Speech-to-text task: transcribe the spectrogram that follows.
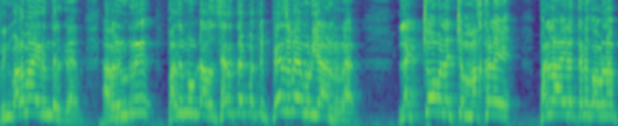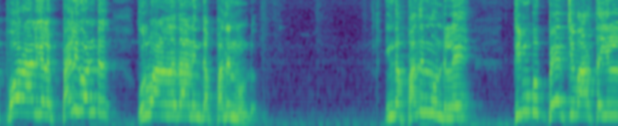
பின்பலமாக இருந்திருக்கிறார். அவர் இன்று பதிமூன்றாவது சரத்தை பற்றி பேசவே முடியான்றார். லட்சோப லட்சம் மக்களை பல்லாயிரக்கணக்கான போராளிகளை பலி கொண்டு உருவானது தான் இந்த பதிமூன்று. இந்த பதிமூன்றில் திம்பு பேச்சுவார்த்தையில்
